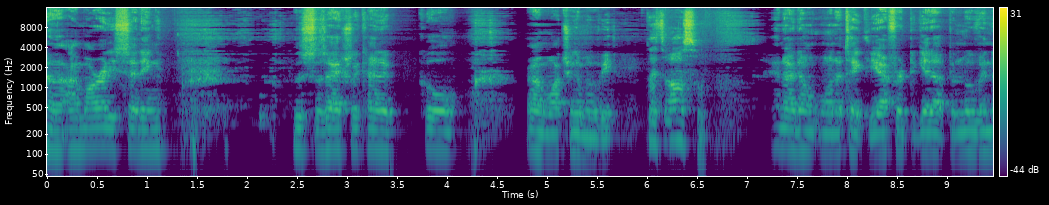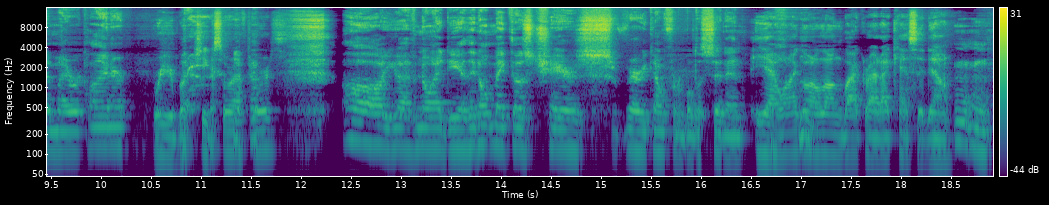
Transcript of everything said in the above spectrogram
I'm already sitting. This is actually kind of cool. I'm watching a movie. That's awesome. And I don't want to take the effort to get up and move into my recliner. Were your butt cheeks sore afterwards? Oh, you have no idea. They don't make those chairs very comfortable to sit in. Yeah, when I go on a long bike ride, I can't sit down. A-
